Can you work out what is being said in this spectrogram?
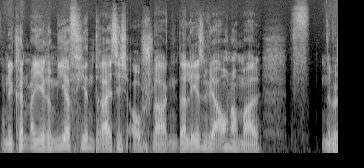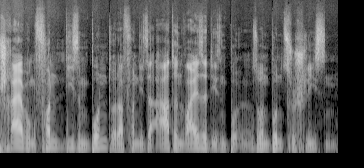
Und ihr könnt mal Jeremia 34 aufschlagen, da lesen wir auch nochmal eine Beschreibung von diesem Bund oder von dieser Art und Weise, diesen, so einen Bund zu schließen.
